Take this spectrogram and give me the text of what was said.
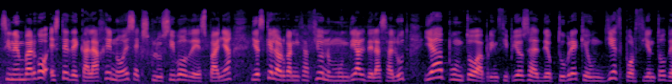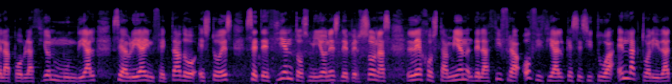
Sin embargo, este decalaje no es exclusivo de España y es que la Organización Mundial de la Salud ya apuntó a principios de octubre que un 10% de la población mundial se habría infectado, esto es 700 millones de personas, lejos también de la cifra oficial que se sitúa en la actualidad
